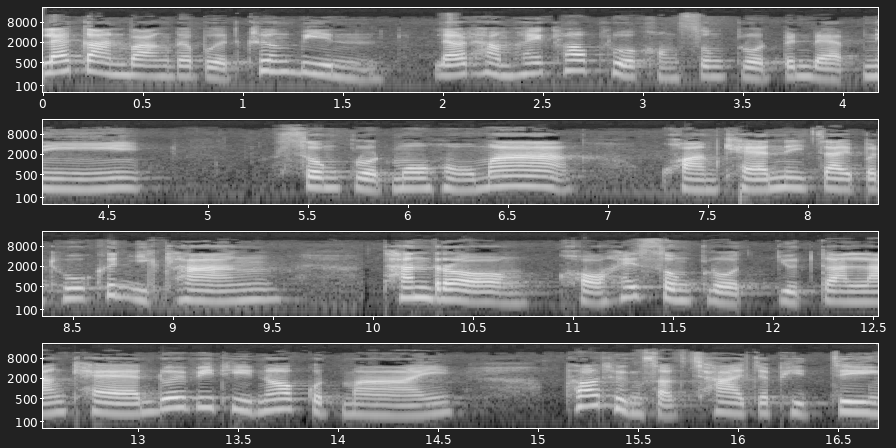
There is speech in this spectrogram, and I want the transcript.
และการวางระเบิดเครื่องบิน แล้วทำให้ครอบครัวของทรงโกรดเป็นแบบนี้ ทรงโกรดโมโหมาก ความแค้นในใจประทุขึ้นอีกครั้ง ท่านรองขอให้ทรงโกรดหยุดการล้างแค้นด้วยวิธีนอกกฎหมาย เพราะถึงศักชายจะผิดจริง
